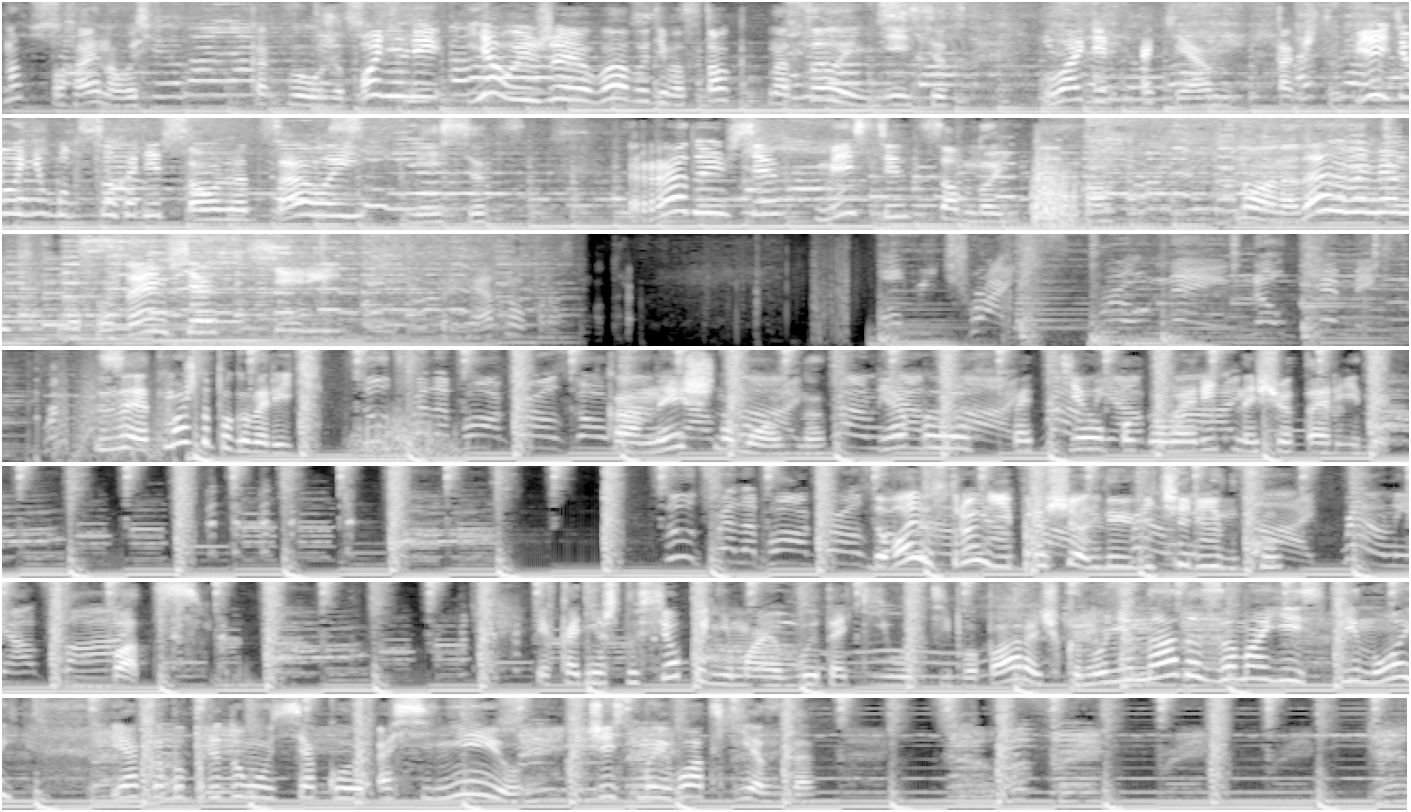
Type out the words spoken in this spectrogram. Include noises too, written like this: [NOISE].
ну, плохая новость. Как вы уже поняли, я уезжаю во Владивосток на целый месяц. Лагерь «Океан». Так что видео не будут выходить тоже целый месяц. Радуемся вместе со мной. Ага. Ну а на данный момент наслаждаемся серией. Приятного просмотра. Зет, можно поговорить? Конечно, можно. Я бы хотел поговорить насчет Арины. Давай устроим ей прощальную вечеринку. Бац. Я, конечно, все понимаю, вы такие вот типа парочка, но не надо за моей спиной якобы придумывать всякую осенею в честь моего отъезда.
